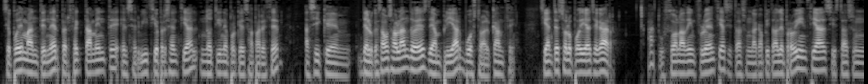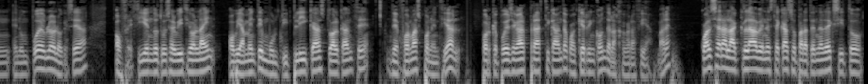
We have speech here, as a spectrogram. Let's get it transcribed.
Se puede mantener perfectamente el servicio presencial, no tiene por qué desaparecer. Así que de lo que estamos hablando es de ampliar vuestro alcance. Si antes solo podías llegar a tu zona de influencia, si estás en una capital de provincia, si estás en un pueblo, lo que sea, ofreciendo tu servicio online, obviamente multiplicas tu alcance de forma exponencial, porque puedes llegar prácticamente a cualquier rincón de la geografía, ¿vale? ¿Cuál será la clave en este caso para tener éxito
